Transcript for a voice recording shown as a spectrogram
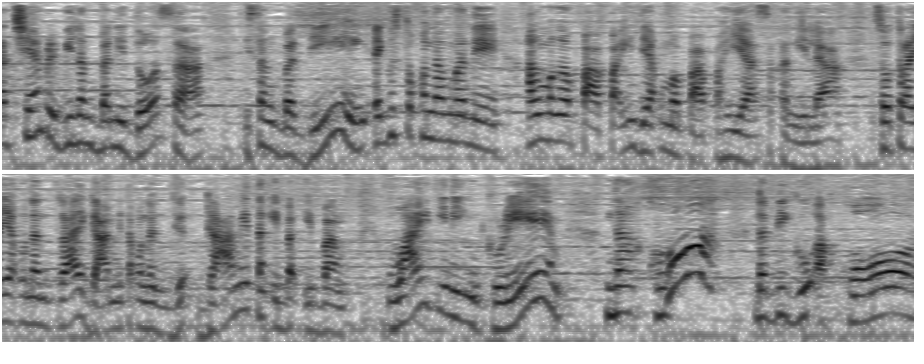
At syempre bilang banidosa, isang bading, eh gusto ko naman eh ang mga papa hindi ako mapapahiya sa kanila. So try ako ng try, gamit ako ng gamit ng iba't ibang whitening cream. Nako! Nabigo ako.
